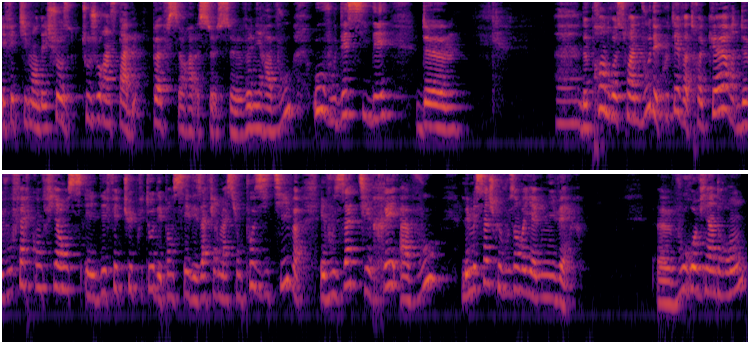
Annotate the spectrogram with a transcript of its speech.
effectivement, des choses toujours instables peuvent se, venir à vous, ou vous décidez de de prendre soin de vous, d'écouter votre cœur, de vous faire confiance et d'effectuer plutôt des pensées, des affirmations positives et vous attirerez à vous les messages que vous envoyez à l'univers. Euh, vous reviendront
